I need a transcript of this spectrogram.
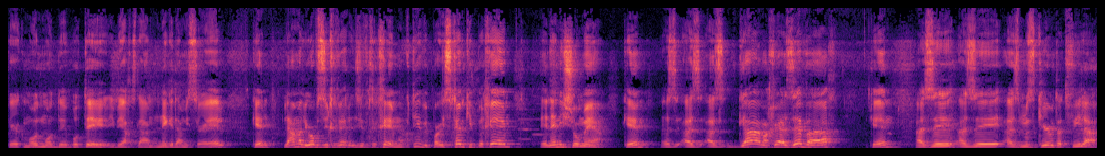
פרק מאוד מאוד אה, בוטה ביחס לעם, נגד עם ישראל, כן, למה לרוב זבחיכם, זבחיכם, וכתיב ופריסכם כפיכם אינני שומע, כן, אז, אז, אז גם אחרי הזבח, כן, אז, אז, אז מזכירים את התפילה,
